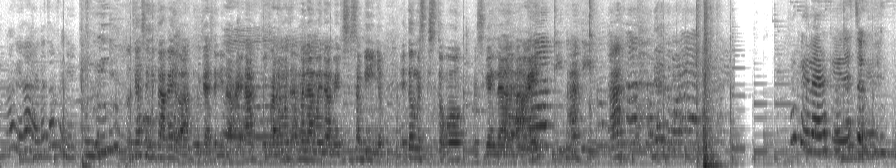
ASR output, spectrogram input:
Okay lang, let's open it. Magsasalita kayo ah. Magsasalita kayo ha. Para mas malaman namin, sasabihin nyo, ito mas gusto ko, mas ganda. Okay? Ha? Ah, ah. Ha? Okay lang. Okay, let's open.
